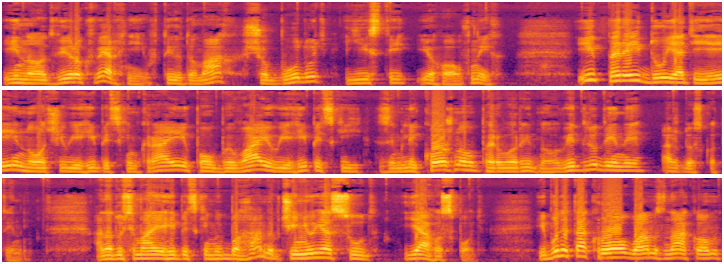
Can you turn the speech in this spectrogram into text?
і на одвірок верхній в тих домах, що будуть їсти його в них. І перейду я тієї ночі в єгипетському краї, повбиваю в єгипетській землі кожного перворідного від людини аж до скотини. А над усіма єгипетськими богами вчиню я суд, я Господь. І буде та кров вам знаком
